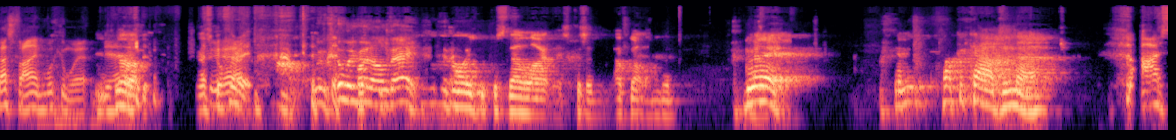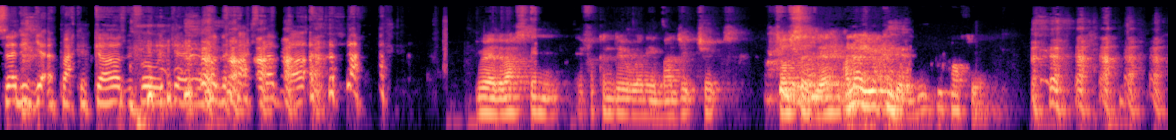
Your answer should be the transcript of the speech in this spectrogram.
that's fine. We can wait. Yeah, No, let's go Yeah. for it. We've got, we've got all day. the because they'll like this because I've got them. Great. Give me a pack of cards in there. I said he'd get a pack of cards before we came on. I said that. Great. They're asking if I can do any magic tricks. John said, yeah. I know you can do it. You can copy it.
